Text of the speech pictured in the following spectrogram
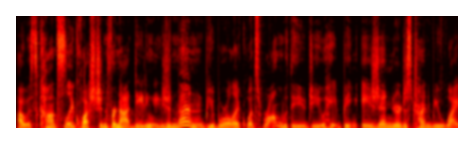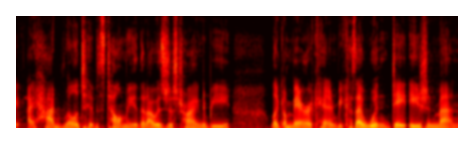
I was constantly questioned for not dating Asian men. People were like, What's wrong with you? Do you hate being Asian? You're just trying to be white. I had relatives tell me that I was just trying to be like American because I wouldn't date Asian men.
